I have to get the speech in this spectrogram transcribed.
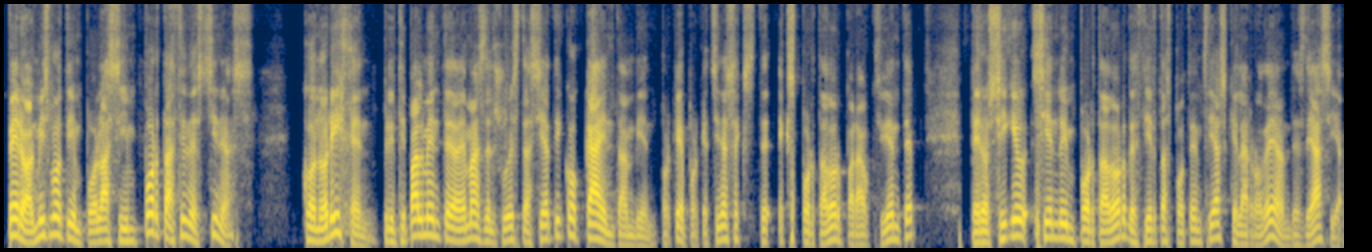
Pero al mismo tiempo, las importaciones chinas con origen principalmente además del sudeste asiático caen también. ¿Por qué? Porque China es exportador para Occidente, pero sigue siendo importador de ciertas potencias que la rodean desde Asia.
